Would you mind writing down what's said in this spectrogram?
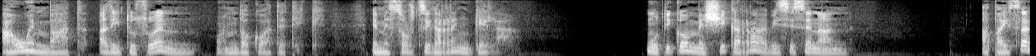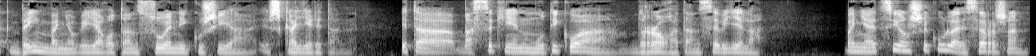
hauen bat aditu zuen ondoko atetik. Hemezortzigarren gela. Mutiko mexikarra bizizenan, Apaizak behin baino gehiagotan zuen ikusia eskaileretan, eta bazekien mutikoa drogatan zebilela, baina ez zion sekula ezer esan.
